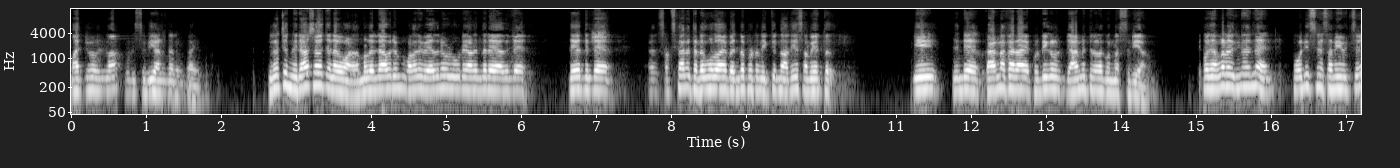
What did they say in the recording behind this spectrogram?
മാറ്റുന്ന ഒരു സ്ഥിതിയാണ് ഇന്നലെ ഉണ്ടായത്. തികച്ചും നിരാശാജനകമാണ്. നമ്മളെല്ലാവരും വളരെ വേദനയോടുകൂടിയാണ് ഇന്നലെ അതിന്റെ അദ്ദേഹത്തിന്റെ സംസ്കാര ചടങ്ങുകളുമായി ബന്ധപ്പെട്ട് നിൽക്കുന്ന അതേ സമയത്ത് ഈ ഇതിന്റെ കാരണക്കാരായ പ്രതികൾ ജാമ്യത്തിലിറങ്ങുന്ന സ്ഥിതിയാണ്. ഇപ്പൊ ഞങ്ങൾ ഇന്ന് തന്നെ പോലീസിനെ സമീപിച്ച്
